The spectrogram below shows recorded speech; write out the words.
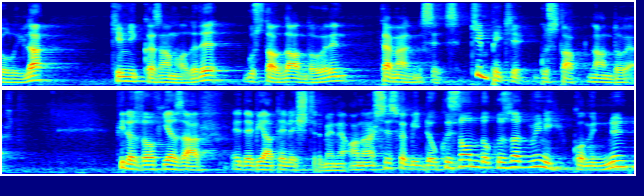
yoluyla kimlik kazanmaları Gustav Landauer'in temel meselesi. Kim peki Gustav Landauer? Filozof, yazar, edebiyat eleştirmeni, anarşist ve 1919'da Münih Komünü'nün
